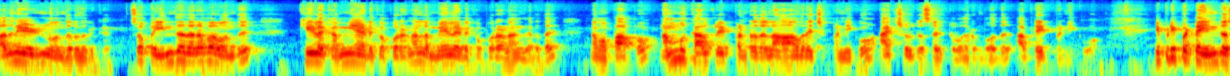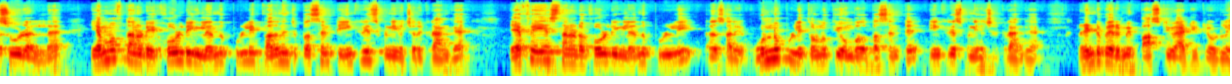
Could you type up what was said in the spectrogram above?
பதினேழுன்னு வந்திருந்திருக்கு. ஸோ இப்போ இந்த தடவை வந்து கீழே கம்மியாக எடுக்க போகிறானா இல்லை மேலே எடுக்க போகிறானாங்கிறத நம்ம பார்ப்போம். நம்ம கால்குலேட் பண்ணுறதெல்லாம் ஆவரேஜ் பண்ணிக்குவோம். ஆக்சுவல் ரிசல்ட் வரும்போது அப்டேட் பண்ணிக்குவோம். இப்படிப்பட்ட இந்த சூழலில் எம்எஃப் தன்னுடைய ஹோல்டிங்லேருந்து புள்ளி பதினஞ்சு பர்சன்ட் இன்க்ரீஸ் பண்ணி வச்சுருக்கிறாங்க. எஃப்ஐஎஸ் தன்னோட ஹோல்டிங்லேருந்து புள்ளி சாரி ஒன்று புள்ளி தொண்ணூற்றி ஒம்பது பர்சன்ட் இன்க்ரீஸ் பண்ணி வச்சுருக்கிறாங்க. ரெண்டு பேருமே பாசிட்டிவ் ஆட்டிடியூட்ல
